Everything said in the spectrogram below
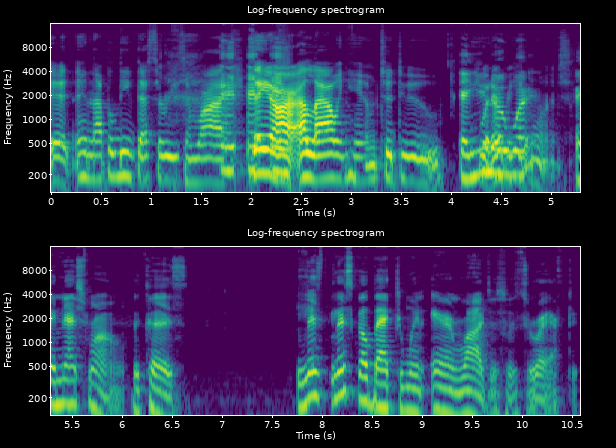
And, and I believe that's the reason why and, and, they are allowing him to do and you whatever know what? he wants. And that's wrong because let's let's go back to when Aaron Rodgers was drafted,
